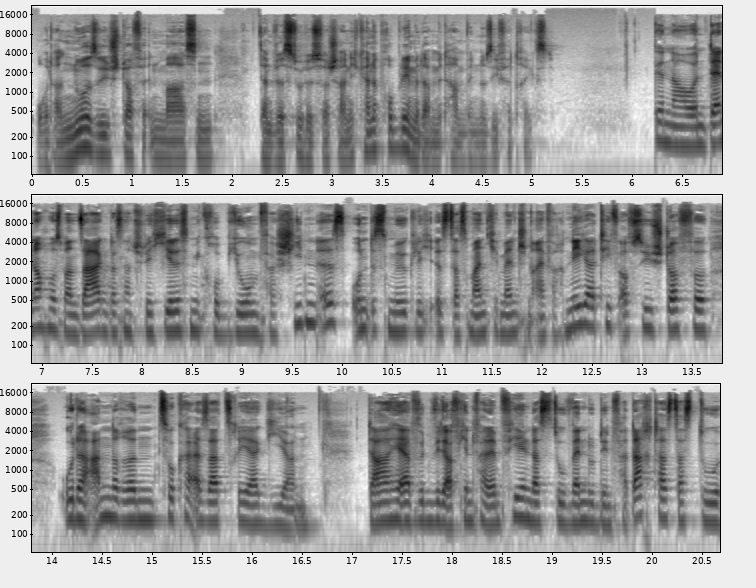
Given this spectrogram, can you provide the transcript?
oder nur Süßstoffe in Maßen, dann wirst du höchstwahrscheinlich keine Probleme damit haben, wenn du sie verträgst. Genau, und dennoch muss man sagen, dass natürlich jedes Mikrobiom verschieden ist und es möglich ist, dass manche Menschen einfach negativ auf Süßstoffe oder anderen Zuckerersatz reagieren. Daher würden wir dir auf jeden Fall empfehlen, dass du, wenn du den Verdacht hast, dass du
